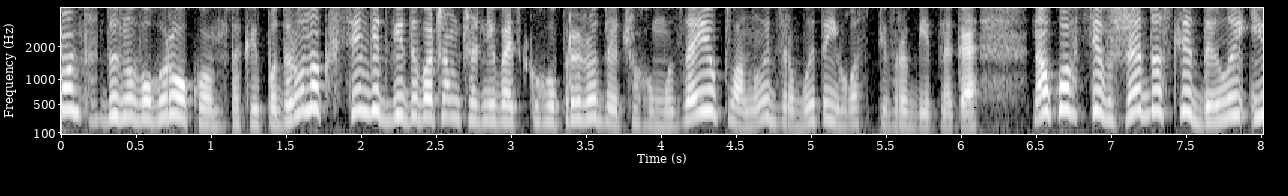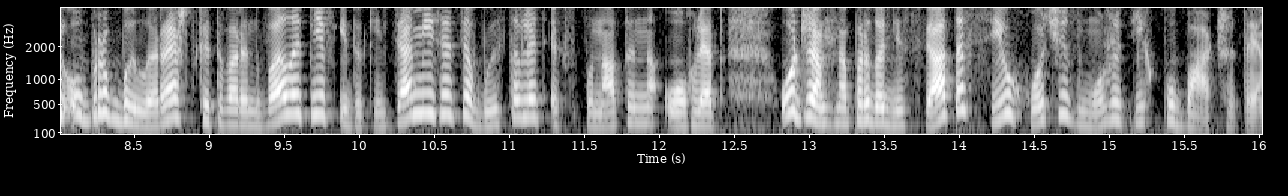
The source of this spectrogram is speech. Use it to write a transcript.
Мамонт до нового року. Такий подарунок всім відвідувачам Чернівецького природничого музею планують зробити його співробітники. Науковці вже дослідили і обробили рештки тварин велетнів і до кінця місяця виставлять експонати на огляд. Отже, напередодні свята всі охочі зможуть їх побачити.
